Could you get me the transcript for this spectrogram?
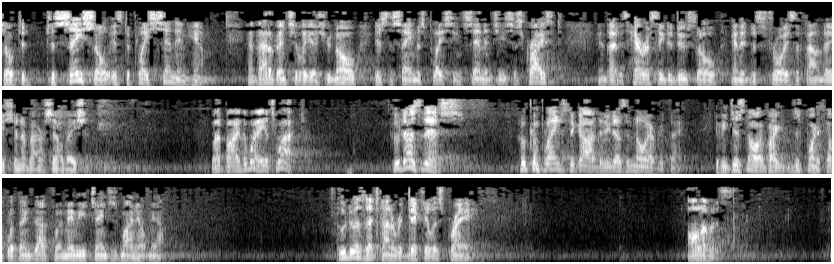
So to, to say so is to place sin in him. And that eventually, as you know, is the same as placing sin in Jesus Christ, and that is heresy to do so, and it destroys the foundation of our salvation. But by the way, it's what? Who does this? Who complains to God that he doesn't know everything? If he just know, if I just point a couple of things out to him, maybe he changes his mind. Help me out. Who does that kind of ridiculous praying? All of us.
